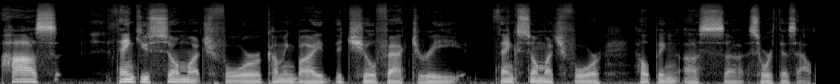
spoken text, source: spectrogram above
Haas, thank you so much for coming by the Chill Factory. Thanks so much for helping us uh, sort this out.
